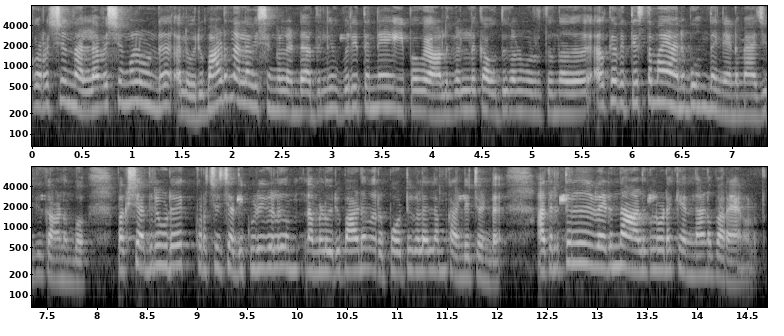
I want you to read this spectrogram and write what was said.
കുറച്ച് നല്ല വശങ്ങളുണ്ട്. അല്ല ഒരുപാട് നല്ല വശങ്ങളുണ്ട്. അതിലുപരി തന്നെ ഇപ്പോൾ ആളുകളിൽ കൗതുകം ഉണർത്തുന്നത് അതൊക്കെ വ്യത്യസ്തമായ അനുഭവം തന്നെയാണ് മാജിക് കാണുമ്പോൾ പക്ഷേ അതിലൂടെ കുറച്ച് ചതിക്കുഴികളും നമ്മൾ ഒരുപാട് റിപ്പോർട്ടുകളെല്ലാം കണ്ടിട്ടുണ്ട്. അത്തരത്തിൽ വരുന്ന ആളുകളോടൊക്കെ എന്താണ് പറയാനുള്ളത്?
